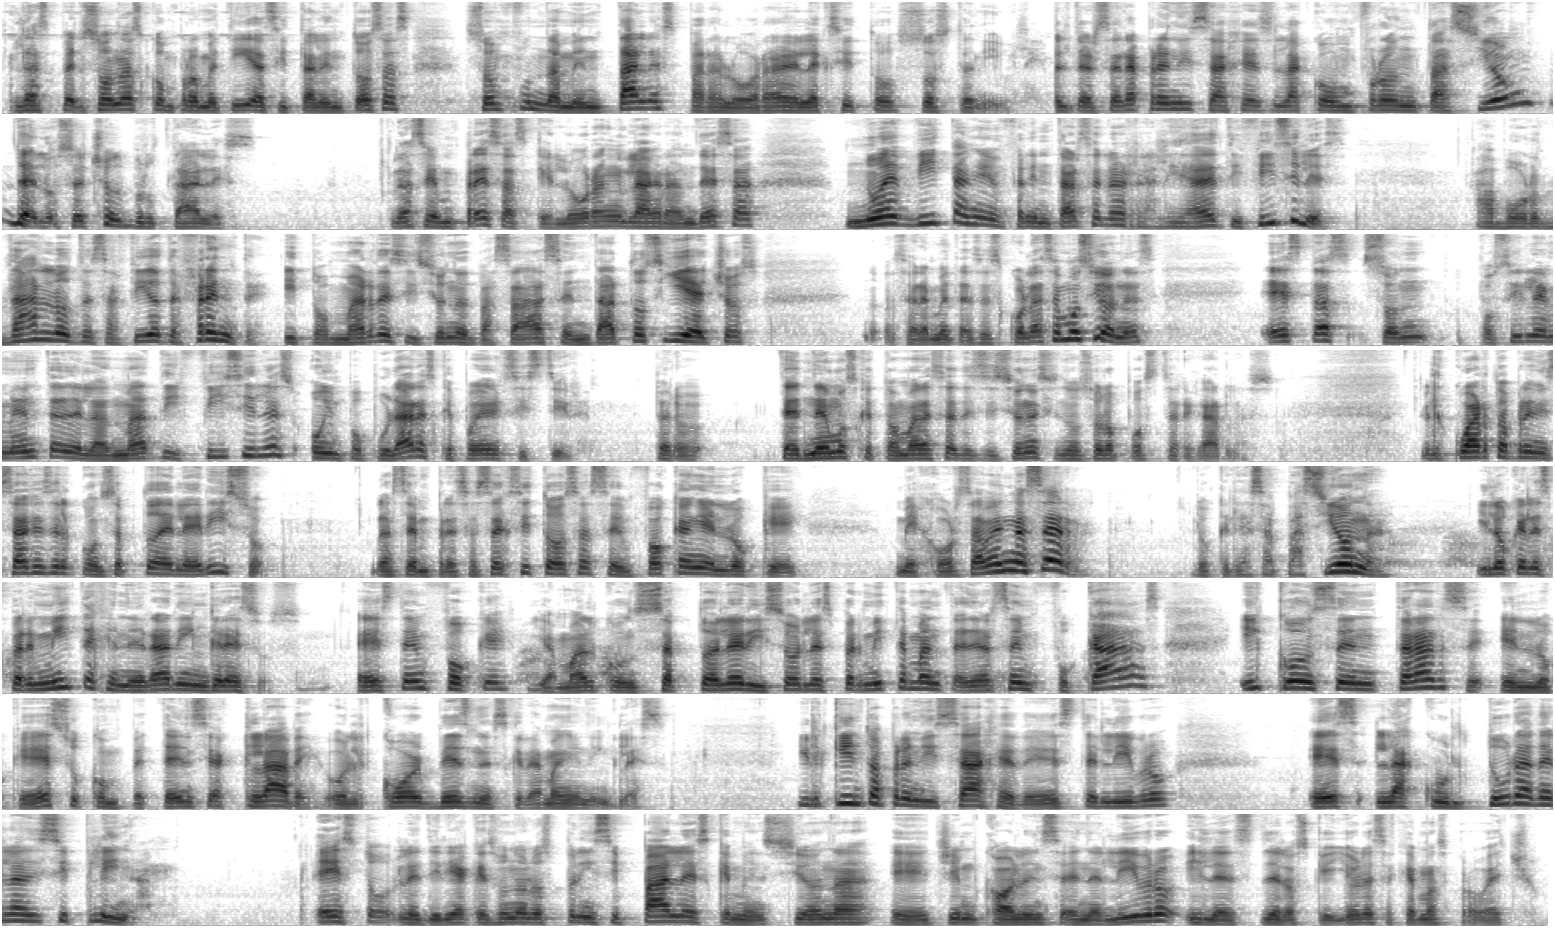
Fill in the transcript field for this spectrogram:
Las personas comprometidas y talentosas son fundamentales para lograr el éxito sostenible. El tercer aprendizaje es la confrontación de los hechos brutales. Las empresas que logran la grandeza no evitan enfrentarse a las realidades difíciles, abordar los desafíos de frente y tomar decisiones basadas en datos y hechos, no necesariamente es con las emociones, estas son posiblemente de las más difíciles o impopulares que pueden existir, pero tenemos que tomar esas decisiones y no solo postergarlas. El cuarto aprendizaje es el concepto del erizo. Las empresas exitosas se enfocan en lo que mejor saben hacer, lo que les apasiona, y lo que les permite generar ingresos. Este enfoque, llamado el concepto del erizo, les permite mantenerse enfocadas y concentrarse en lo que es su competencia clave o el core business que llaman en inglés. Y el quinto aprendizaje de este libro es la cultura de la disciplina. Esto les diría que es uno de los principales que menciona eh, Jim Collins en el libro y les, de los que yo le saqué más provecho.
